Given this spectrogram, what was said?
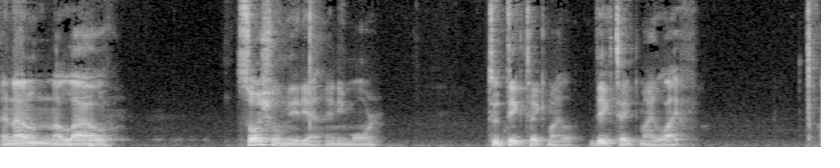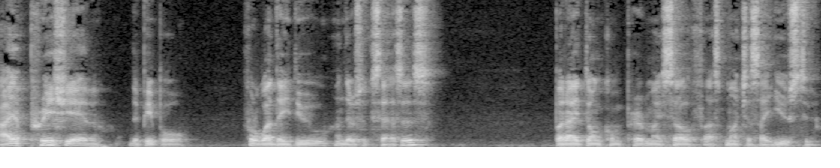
And I don't allow social media anymore to dictate my dictate my life. I appreciate the people for what they do and their successes, but I don't compare myself as much as I used to.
